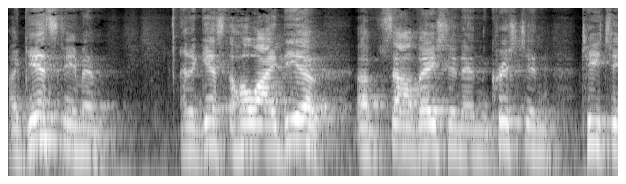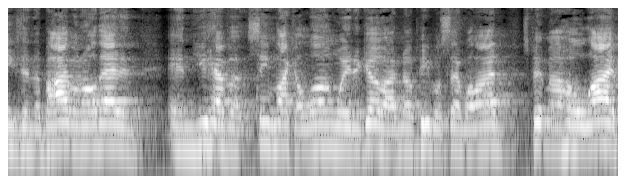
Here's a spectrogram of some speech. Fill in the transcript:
against him and, and against the whole idea of, of salvation and the Christian teachings and the Bible and all that. And, and you have a seem like a long way to go. I know people say, "Well, I spent my whole life,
